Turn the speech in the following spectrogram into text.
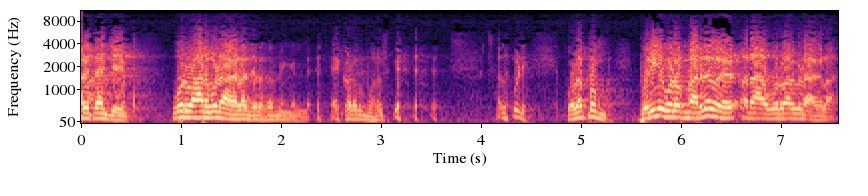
ஆகத்தான் செய்யும். ஒரு வாரம் கூட ஆகலாம் சில சமயங்கள்ல. குழப்பம் போறதுக்கு. சொல்ல முடியும் குழப்பம் பெரிய குழப்பமா இருந்தா ஒரு ஒரு வாரம் கூட ஆகலாம்.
